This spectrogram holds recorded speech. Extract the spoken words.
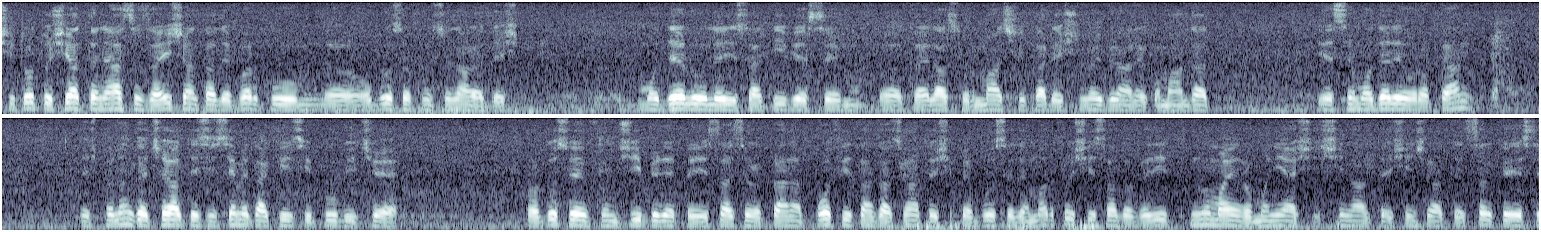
și totuși iată-ne astăzi aici, într-adevăr, cu uh, o brusă funcțională. Deci modelul legislativ este, uh, care l-ați urmat și care și noi vi l-am recomandat este model european. Deci pe lângă celelalte sisteme de achiziții publice, produsele fungibile pe legislație europeană pot fi tranzacționate și pe burse de mărfuri și s-a dovedit numai în România și, și în alte și în celelalte țări că este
